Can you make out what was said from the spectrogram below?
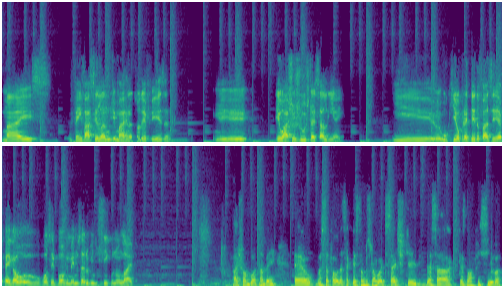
mas vem vacilando demais na sua defesa. E eu acho justa essa linha aí. E o que eu pretendo fazer é pegar o, o Rosenborg menos 0,25 no live. Acho uma boa também. É, você falou dessa questão do Stronghold 7, que, dessa questão ofensiva.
